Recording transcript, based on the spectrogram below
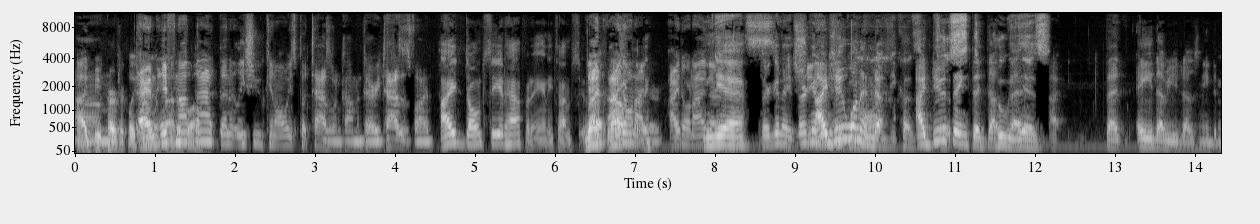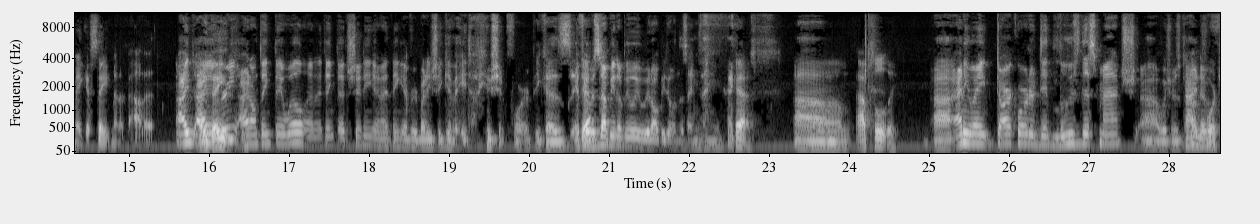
I'd be Um, perfectly fine And with if that as not well. that, then at least you can always put Taz on commentary. Taz is fine. I don't see it happening anytime soon. Yeah, I, I don't either. I don't either. Yeah, It's- they're gonna. They're gonna. I do wanna know- because I do think that who that, he is. I- that AEW does need to make a statement about it. I, I they- agree. I don't think they will, and I think that's shitty. And I think everybody should give AEW shit for it because if Yeah. it was WWE, we'd all be doing the same thing. Yeah, um, um, absolutely. Uh, anyway, Dark Order did lose this match, uh, which was kind of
